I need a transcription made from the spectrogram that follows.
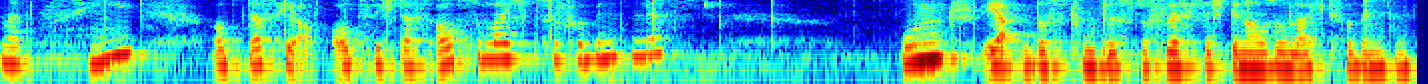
Let's see, ob das hier, ob sich das auch so leicht zu verbinden lässt. Und ja, das tut es. Das lässt sich genauso leicht verbinden.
